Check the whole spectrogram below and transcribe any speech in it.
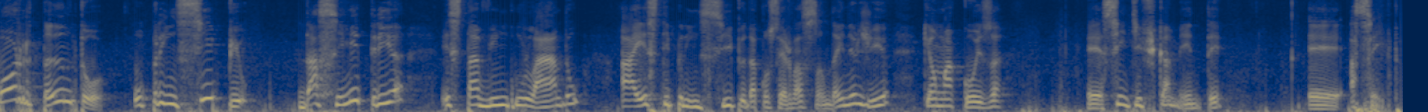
Portanto, o princípio da simetria está vinculado a este princípio da conservação da energia, que é uma coisa é, cientificamente é, aceita.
